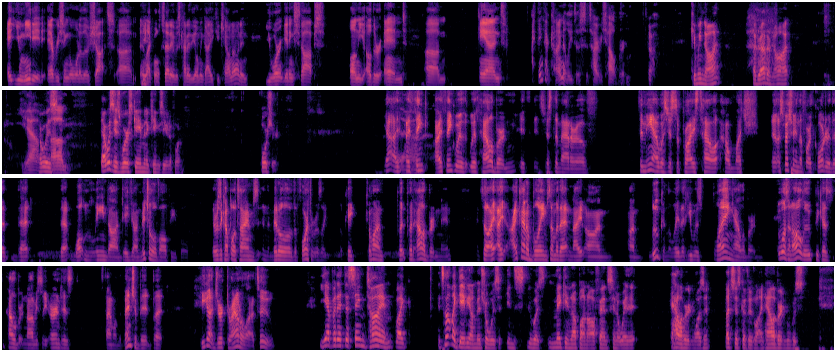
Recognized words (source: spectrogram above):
it, it you needed every single one of those shots. Um, and Yeah. like Will said, it was kind of the only guy you could count on, and you weren't getting stops on the other end. Um, and I think that kind of leads us to Tyrese Halliburton. Can we not? I'd rather not. Yeah. That was- um, That was his worst game in a Kings uniform, for sure. Yeah, I, I think I think with with Halliburton, it's it's just a matter of. To me, I was just surprised how how much, especially in the fourth quarter, that that that Walton leaned on Davion Mitchell of all people. There was a couple of times in the middle of the fourth where it was like, okay, come on, put put Halliburton in. And so I I, I kind of blame some of that night on on Luke and the way that he was playing Halliburton. It wasn't all Luke because Halliburton obviously earned his, his time on the bench a bit, but he got jerked around a lot too. Yeah, but at the same time, like it's not like Davion Mitchell was in was making it up on offense in a way that Halliburton wasn't. Let's just go through the line. Halliburton was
